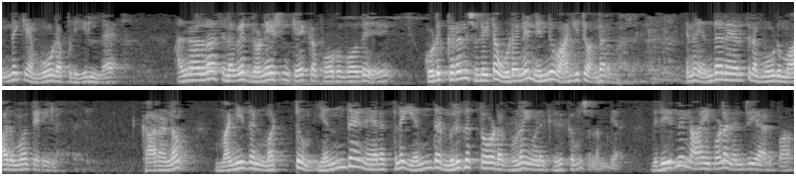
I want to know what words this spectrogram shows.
இன்னைக்கு என் மூட் அப்படி இல்லை. அதனாலதான் சில பேர் டொனேஷன் கேட்க போகும்போது கொடுக்கறேன்னு சொல்லிட்டா உடனே நின்று வாங்கிட்டு வந்துடுறோம் ஏன்னா எந்த நேரத்துல மூடு மாறுமோ தெரியல. காரணம் மனிதன் மட்டும் எந்த நேரத்துல எந்த மிருகத்தோட குணம் இவனுக்கு இருக்குன்னு சொல்ல முடியாது. திடீர்னு நாய் போல நன்றியா இருப்பான்.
